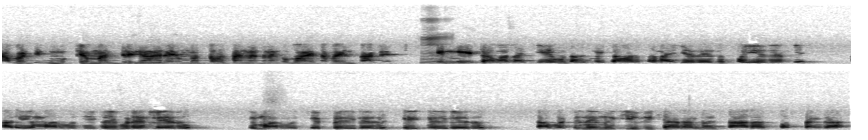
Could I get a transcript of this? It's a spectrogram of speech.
కాబట్టి ముఖ్యమంత్రి గారే మొత్తం సంఘటనకు బయట వహించాలి. ఈ మిగతా వాళ్ళకి ఏముంటది? మిగతా వాళ్ళతో అయ్యేదేది పోయేదేంటి? అది ఎంఆర్ఓ చేసేది కూడా ఏం లేదు. ఎంఆర్ఓ చెప్పేది లేదు చేసేది లేదు. కాబట్టి నేను ఈ విచారాల్లో చాలా స్పష్టంగా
